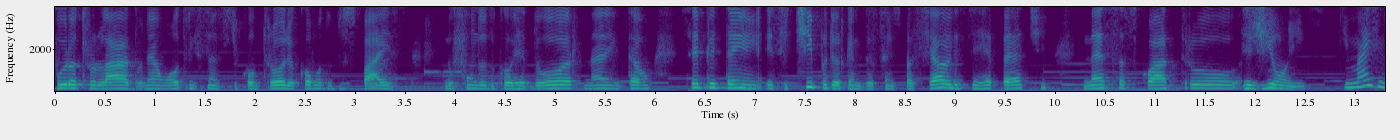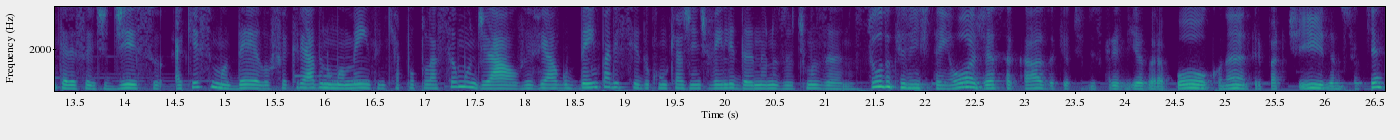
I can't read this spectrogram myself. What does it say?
por outro lado, né, uma outra instância de controle, o cômodo dos pais no fundo do corredor, né? Então, sempre tem esse tipo de organização espacial, ele se repete nessas quatro regiões. E mais interessante disso é que esse modelo foi criado no momento em que a população mundial vive algo bem parecido com o que a gente vem lidando nos últimos anos. Tudo que a gente tem hoje, essa casa que eu te descrevi agora há pouco, né, tripartida, não sei o quê,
